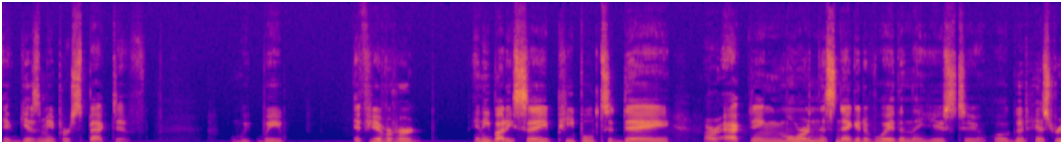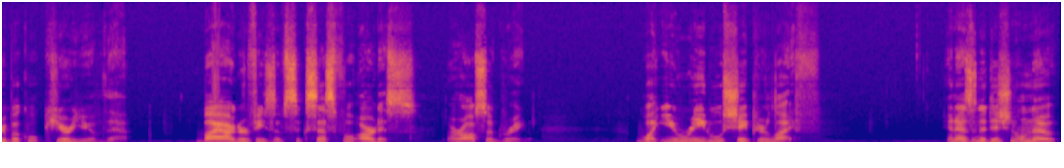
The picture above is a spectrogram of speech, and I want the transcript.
it gives me perspective. We, we, if you ever heard anybody say people today are acting more in this negative way than they used to, well, a good history book will cure you of that. Biographies of successful artists are also great. What you read will shape your life. And as an additional note,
